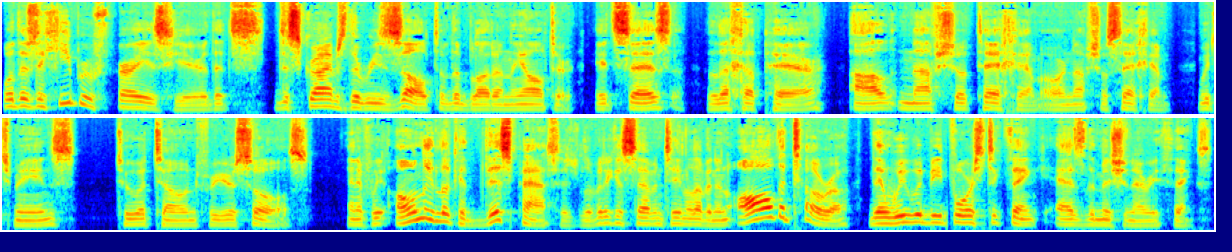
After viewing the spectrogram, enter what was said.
Well, there's a Hebrew phrase here that describes the result of the blood on the altar. It says, lechaper al nafshotechem, or nafshosechem, which means to atone for your souls. And if we only look at this passage, Leviticus 17:11, and all the Torah, then we would be forced to think as the missionary thinks.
